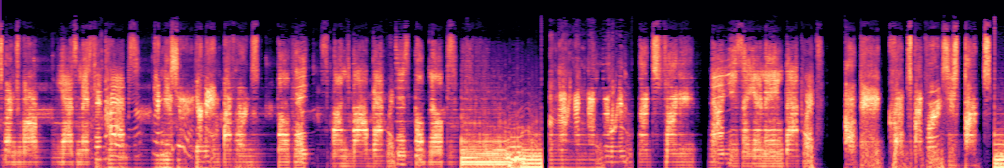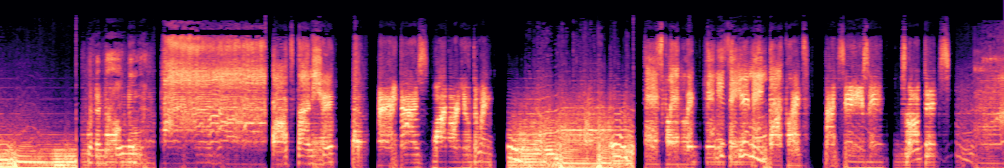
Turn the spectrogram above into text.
SpongeBob, Yes, Mr. Krabs. can you say your name backwards? Okay, SpongeBob backwards is Noops. That's funny. Now you say your name backwards. Okay, Krabs backwards is Bart. That's funnier. Hey guys, what are you doing? Hey, Squidward, can you say your name backwards? That's easy. Draw dicks. 人。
